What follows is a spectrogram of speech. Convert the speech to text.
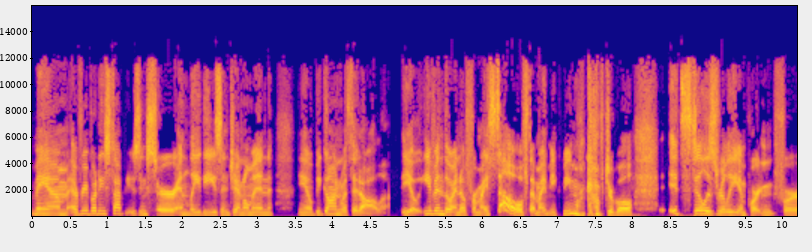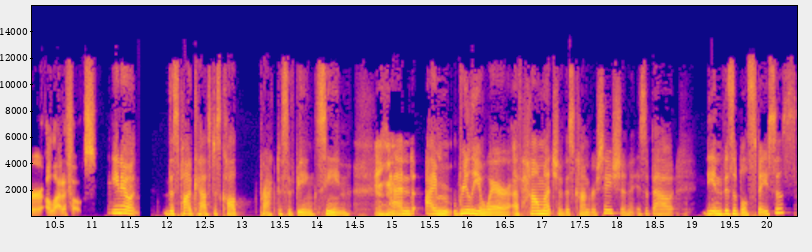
ma'am, everybody stop using sir, and ladies and gentlemen, you know, be gone with it all. You know, even though I know for myself that might make me more comfortable, it still is really important for a lot of folks. You know, this podcast is called practice of being seen. Mm-hmm. And I'm really aware of how much of this conversation is about the invisible spaces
